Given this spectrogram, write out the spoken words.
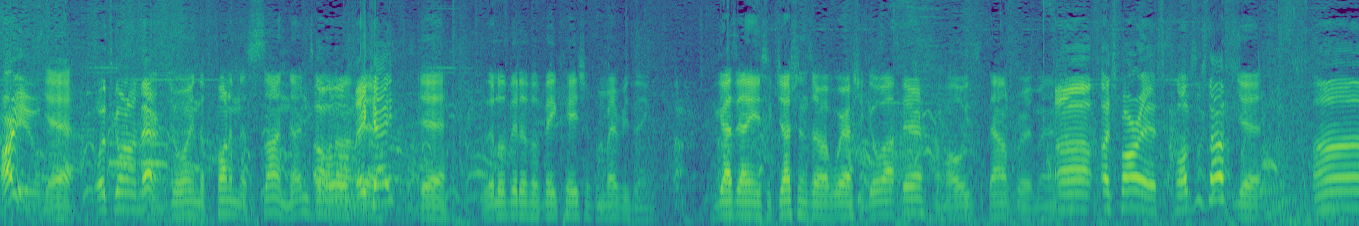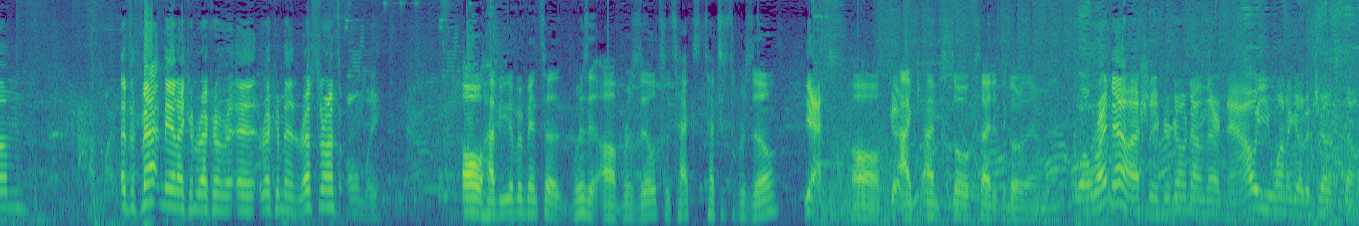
Are you? Yeah. What's going on there? Enjoying the fun in the sun. Nothing's Oh, going a on little there. Yeah. A little bit of a vacation from everything. You guys got any suggestions of where I should go out there? I'm always down for it, man. Uh, as far as clubs and stuff, yeah. um, as a fat man, I can recommend uh, recommend restaurants only. Oh, have you ever been to what is it? Uh, Brazil to Texas, Texas to Brazil? Yes. Oh, Good. I, I'm so excited to go there, man. Well, right now, actually, if you're going down there now, you want to go to Joe's Stone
